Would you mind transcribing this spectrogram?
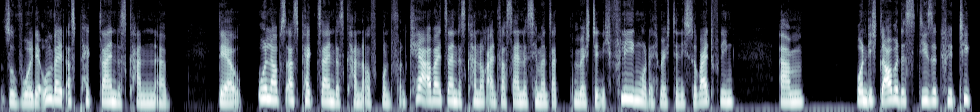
sowohl der Umweltaspekt sein, das kann äh, der Urlaubsaspekt sein, das kann aufgrund von Care-Arbeit sein, das kann auch einfach sein, dass jemand sagt, ich möchte nicht fliegen oder ich möchte nicht so weit fliegen. Ähm, und ich glaube, dass diese Kritik,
